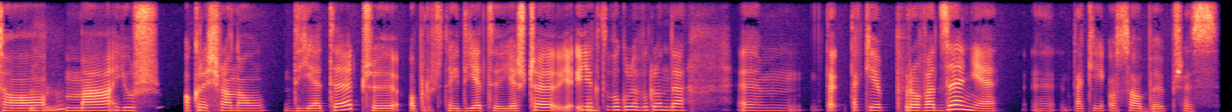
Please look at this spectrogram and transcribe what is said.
to mhm. ma już określoną dietę, czy oprócz tej diety jeszcze, jak to w ogóle wygląda ta, takie prowadzenie y, takiej osoby przez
